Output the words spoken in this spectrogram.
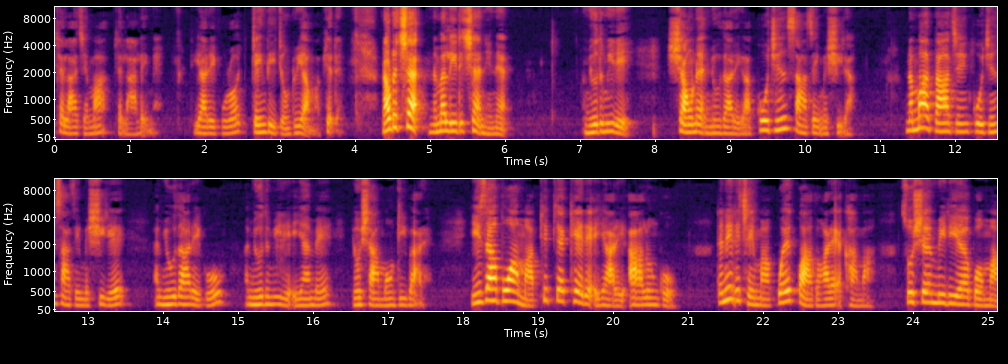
ဖြစ်လာခြင်းမှဖြစ်လာလိမ့်မယ် ဒီຢာတွေကိုတော့ကျင်းတည်ကြုံတွေ့ရမှာဖြစ်တယ်နောက်တစ်ချက်နံပါတ်၄တစ်ချက်အနေနဲ့အမျိုးသမီးတွေရှောင်းတဲ့အမျိုးသားတွေကကိုချင်းစာစိတ်မရှိတာနမသားချင်းကိုချင်းစာစိတ်မရှိတဲ့အမျိုးသားတွေကိုအမျိုးသမီးတွေအရန်ပဲညှို့ရှာမုန်းတီးပါတယ်။ရီးစားဘဝမှာဖြစ်ပျက်ခဲ့တဲ့အရာတွေအားလုံးကိုဒီနေ့တစ်ချိန်မှာကွဲကွာသွားတဲ့အခါမှာ social media ပေါ်မှာ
